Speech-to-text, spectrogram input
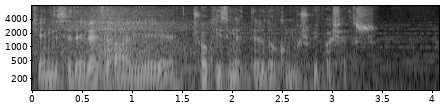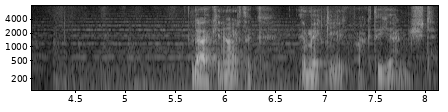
Kendisi devlet aliyeye çok hizmetleri dokunmuş bir paşadır. Lakin artık emeklilik vakti gelmişti.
